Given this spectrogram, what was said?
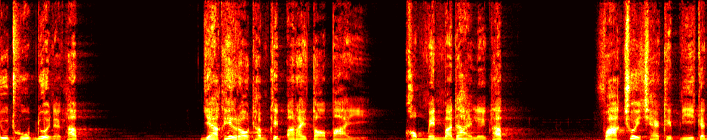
YouTube ด้วยนะครับ อยากให้เราทำคลิปอะไรต่อไป คอมเมนต์มาได้เลยครับ ฝากช่วยแชร์คลิปนี้กัน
